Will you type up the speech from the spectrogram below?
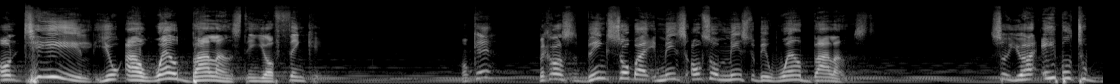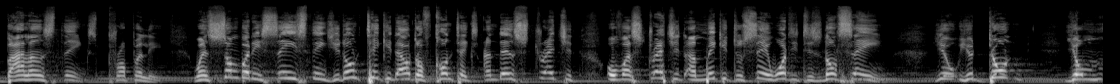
until you are well balanced in your thinking. Okay? Because being sober it means also means to be well balanced. So you are able to balance things properly. When somebody says things, you don't take it out of context and then stretch it, overstretch it, and make it to say what it is not saying. You you don't you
